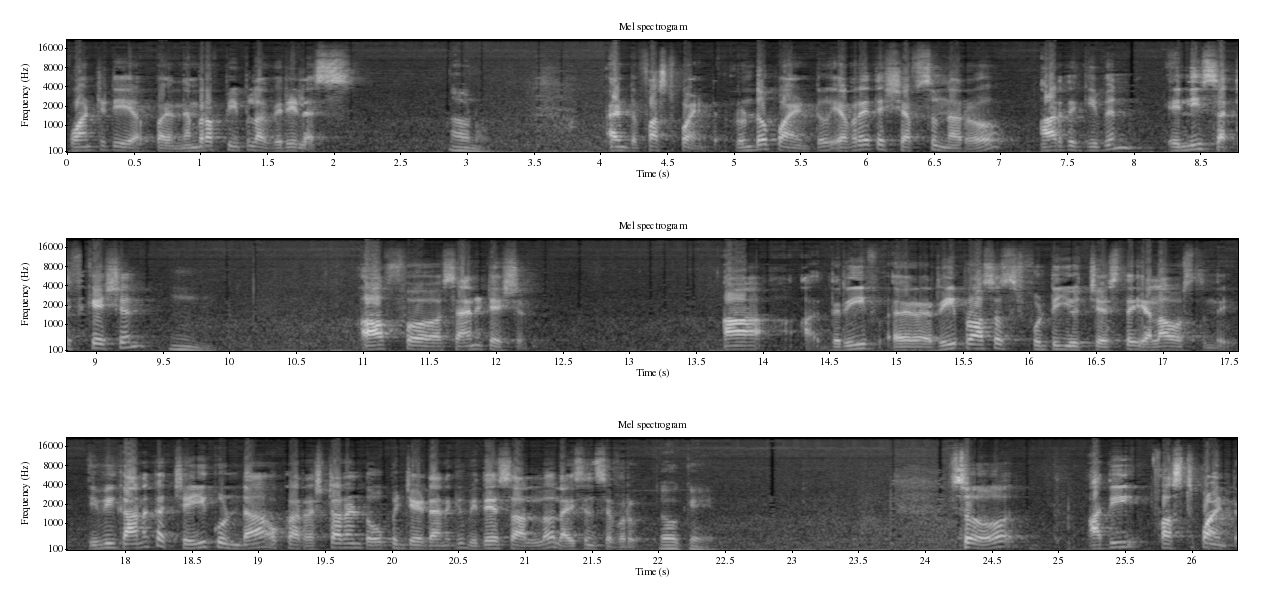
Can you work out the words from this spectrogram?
quantity number of people are very less. అవును. And first point. రెండో పాయింట్ ఎవరైతే షెఫ్స్ ఉన్నారో are the given any certification. Of sanitation? Re reprocessed food use చేస్తే ఎలా వస్తుంది? ఇవి కనుక చేయకుండా ఒక రెస్టారెంట్ ఓపెన్ చేయడానికి విదేశాల్లో లైసెన్స్ ఇవ్వరు ఓకే. సో అది ఫస్ట్ పాయింట్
